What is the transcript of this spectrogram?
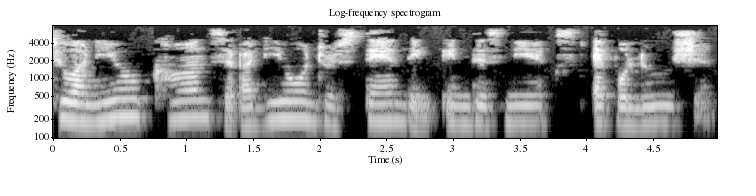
to a new concept, a new understanding in this next evolution.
